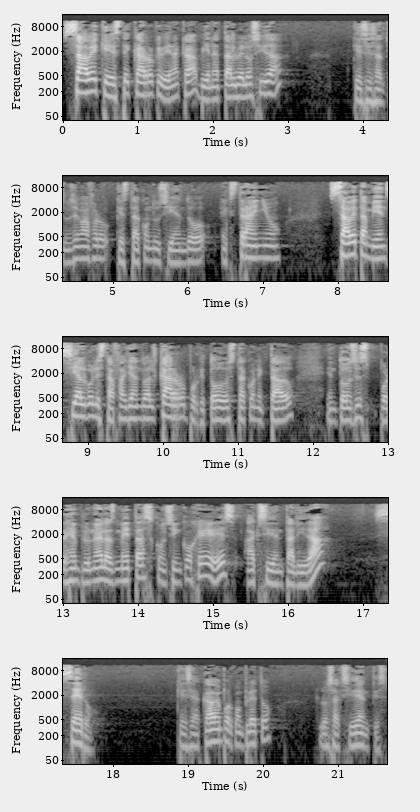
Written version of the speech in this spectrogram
sabe que este carro que viene acá viene a tal velocidad que se saltó un semáforo, que está conduciendo extraño. Sabe también si algo le está fallando al carro porque todo está conectado entonces, por ejemplo, una de las metas con 5G es accidentalidad cero. Que se acaben por completo los accidentes.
